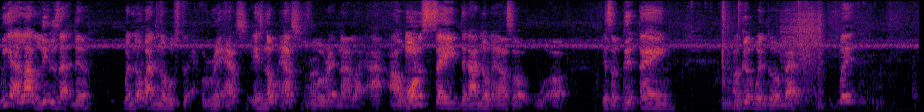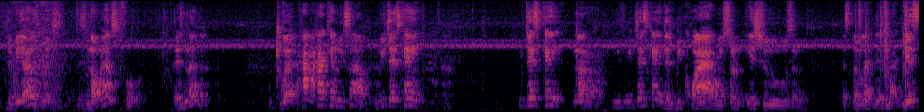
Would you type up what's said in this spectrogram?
we got a lot of leaders out there, but nobody knows the real answer. There's no answer for it right now. Like I, I want to say that I know the answer. Uh, it's a good thing, a good way to go about it. But to be honest there's no answer for it. There's none. What? How, how can we solve it? We just can't. You just can't. No, you, you just can't just be quiet on certain issues and and stuff like this. Like this,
